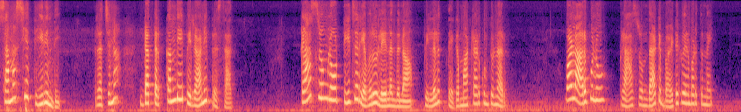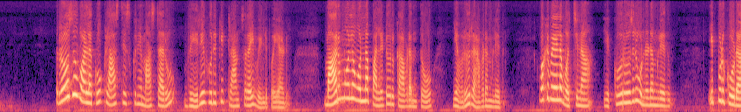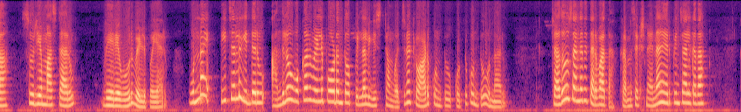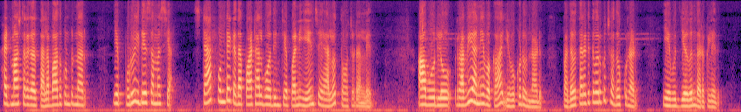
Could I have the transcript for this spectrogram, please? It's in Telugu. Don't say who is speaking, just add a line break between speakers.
సమస్య తీరింది. రచన డాక్టర్ కందేపి రాణి ప్రసాద్ క్లాస్ రూమ్లో టీచర్ ఎవరూ లేనందున పిల్లలు తెగ మాట్లాడుకుంటున్నారు. వాళ్ళ అరుపులు క్లాస్ రూమ్ దాటి బయటకు వినబడుతున్నాయి. రోజు వాళ్ళకు క్లాస్ తీసుకునే మాస్టారు వేరే ఊరికి ట్రాన్స్ఫర్ అయి వెళ్ళిపోయాడు. మారుమూల ఉన్న పల్లెటూరు కావడంతో ఎవరూ రావడం లేదు. ఒకవేళ వచ్చినా ఎక్కువ రోజులు ఉండడం లేదు. ఇప్పుడు కూడా సూర్య మాస్టారు వేరే ఊరు వెళ్ళిపోయారు. ఉన్న టీచర్లు ఇద్దరు అందులో ఒకరు వెళ్ళిపోవడంతో పిల్లలు ఇష్టం వచ్చినట్లు ఆడుకుంటూ కొట్టుకుంటూ ఉన్నారు. చదువు సంగతి తర్వాత క్రమశిక్షణ అయినా నేర్పించాలి కదా. హెడ్ మాస్టర్ గారు తల బాదుకుంటున్నారు. ఎప్పుడూ ఇదే సమస్య. స్టాఫ్ ఉంటే కదా పాఠాలు బోధించే పని ఏం చేయాలో తోచడం లేదు. ఆ ఊర్లో రవి అనే ఒక యువకుడు ఉన్నాడు. పదవ తరగతి వరకు చదువుకున్నాడు. ఏ ఉద్యోగం దొరకలేదు.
